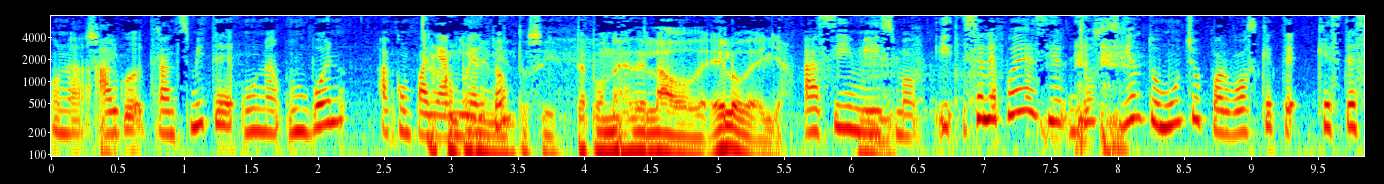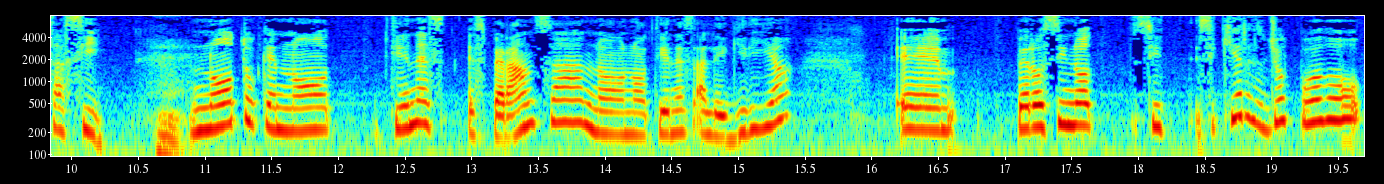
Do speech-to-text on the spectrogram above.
una, algo, transmite una, un buen acompañamiento. sí. Te pones del lado de él o de ella. Así mismo. Y se le puede decir, yo siento mucho por vos que, te, que estés así. Noto que no tienes esperanza, no, no tienes alegría. Eh, pero si no, si, si quieres, yo puedo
